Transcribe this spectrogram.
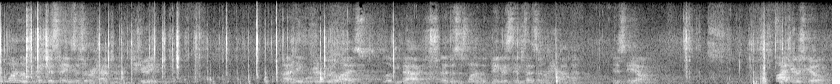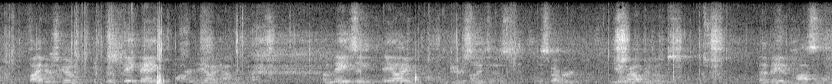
But one of the biggest things that's ever happened in computing. And I think we're going to realize, looking back, that this is one of the biggest things that's ever happened is AI. Five years ago, five years ago, the big bang of modern AI happened. amazing AI computer scientists discovered new algorithms that made it possible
